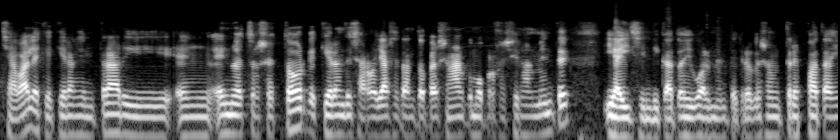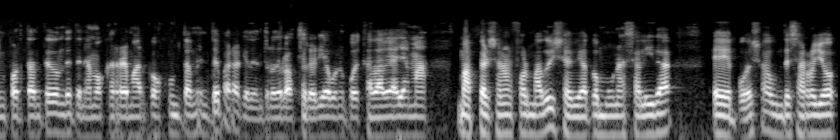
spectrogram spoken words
chavales que quieran entrar y en, nuestro sector, que quieran desarrollarse tanto personal como profesionalmente, y hay sindicatos igualmente. Creo que son tres patas importantes donde tenemos que remar conjuntamente para que dentro de la hostelería, bueno, pues cada vez haya más, más personal formado y se vea como una salida, eh, pues a un desarrollo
